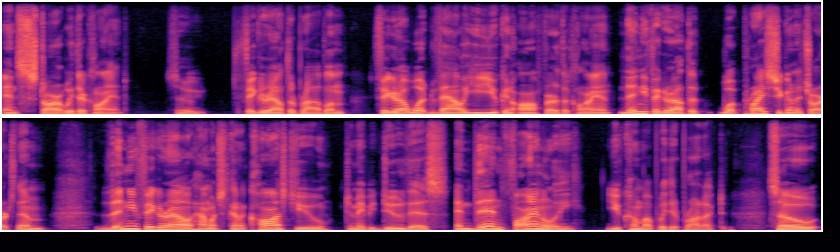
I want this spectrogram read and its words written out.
and start with your client. So, figure out their problem, figure out what value you can offer the client, then you figure out the, what price you're going to charge them, then you figure out how much it's going to cost you to maybe do this, and then finally you come up with your product. So,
